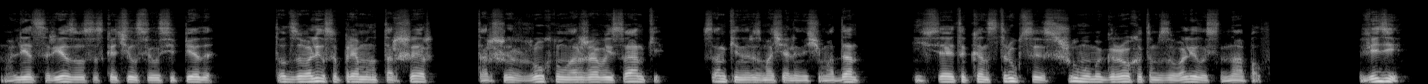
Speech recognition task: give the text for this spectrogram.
Малец резво соскочил с велосипеда. Тот завалился прямо на торшер. Торшер рухнул на ржавые санки. Санки на размочаленный чемодан и вся эта конструкция с шумом и грохотом завалилась на пол. «Веди!» —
